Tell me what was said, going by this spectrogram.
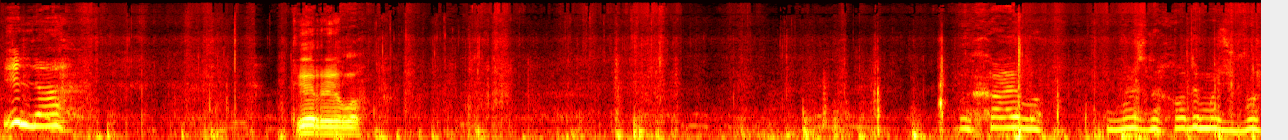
Ілля. Кирило. Михайло. Ми знаходимось в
